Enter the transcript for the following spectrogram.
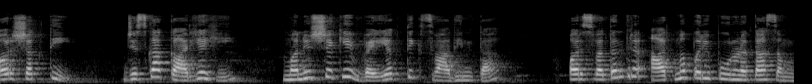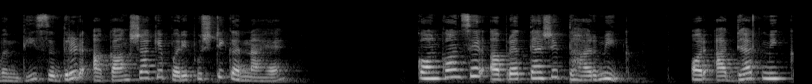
और शक्ति, जिसका कार्य ही मनुष्य की वैयक्तिक स्वाधीनता और स्वतंत्र आत्म परिपूर्णता संबंधी सुदृढ़ आकांक्षा के परिपुष्टि करना है? कौन कौन से अप्रत्याशित धार्मिक और आध्यात्मिक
